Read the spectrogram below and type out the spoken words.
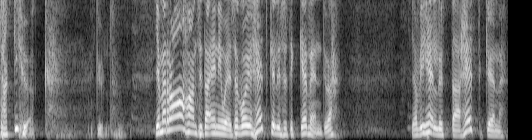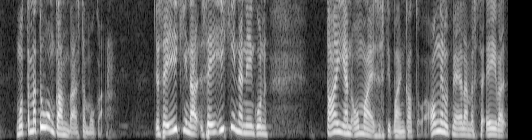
säkki hyökkää. Kyllä. Ja mä raahan sitä anyway. Se voi hetkellisesti keventyä ja vihellyttää hetken, mutta mä tuun kantaa sitä mukana. Ja se ei ikinä, se ei ikinä niin kuin taianomaisesti vain katoa. Ongelmat meidän elämässä eivät,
